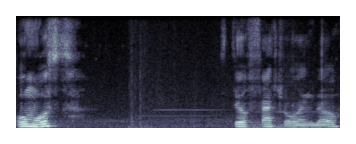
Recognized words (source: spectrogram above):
Almost. Still fat rolling though.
